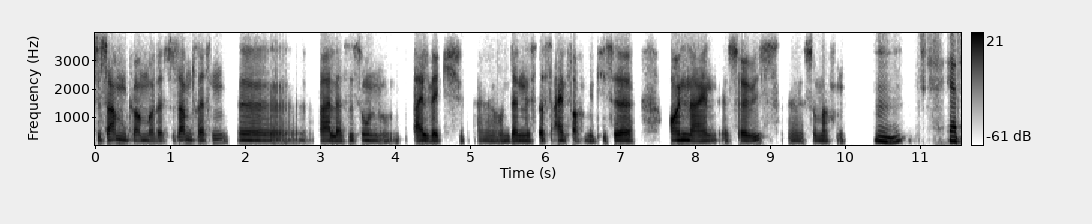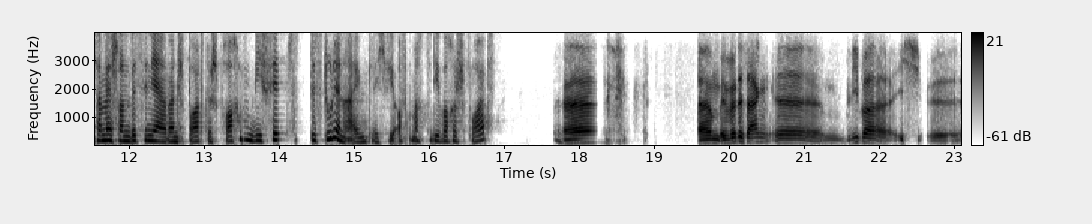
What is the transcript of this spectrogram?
zusammenkommen oder zusammentreffen, äh, weil das ist so ein Teil weg. Äh, und dann ist das einfach mit dieser Online-Service äh, zu machen. Mhm. Ja, jetzt haben wir schon ein bisschen ja über den Sport gesprochen. Wie fit bist du denn eigentlich? Wie oft machst du die Woche Sport? Äh, ähm, ich würde sagen, äh, lieber ich äh,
